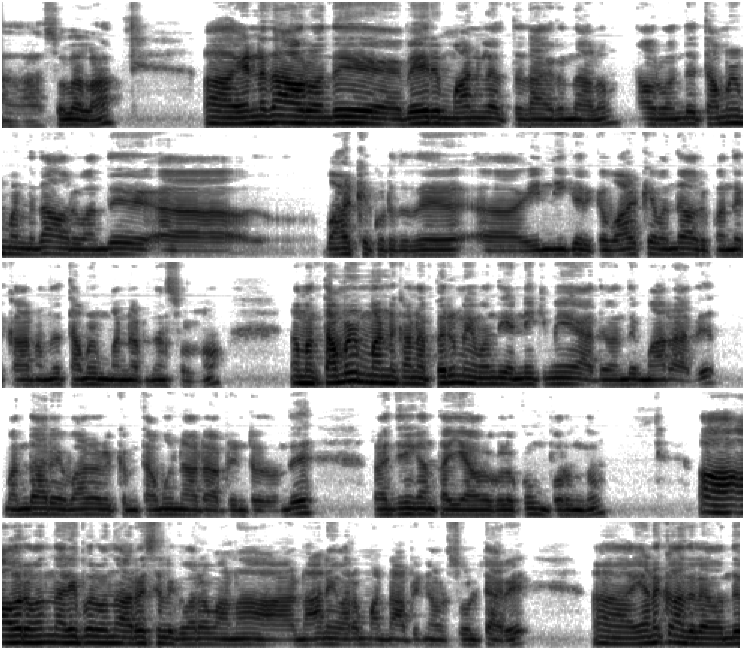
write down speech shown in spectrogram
அ சொல்லலாம். என்னதான் அவர் வந்து வேறு மாநிலத்தில் தான் இருந்தாலும், அவர் வந்து தமிழ் மண்ணு தான் அவர் வந்து வாழ்க்கை கொடுத்தது இன்னைக்கு இருக்க வாழ்க்கை வந்து அவருக்கு வந்து காரணம் வந்து தமிழ் மண் அப்படின்னு தான் சொல்லணும். நம்ம தமிழ் மண்ணுக்கான பெருமை வந்து என்றைக்குமே அது வந்து மாறாது. "வந்தாரை வாழ வைக்கும் தமிழ்நாடு" அப்படின்றது வந்து ரஜினிகாந்த் ஐயா அவர்களுக்கும் பொருந்தும். அவர் வந்து நிறைய பேர் வந்து அரசியலுக்கு வர வேணாம், நானே வரமாட்டேன் அப்படின்னு அவர் சொல்லிட்டாரு எனக்கும் அதில் வந்து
